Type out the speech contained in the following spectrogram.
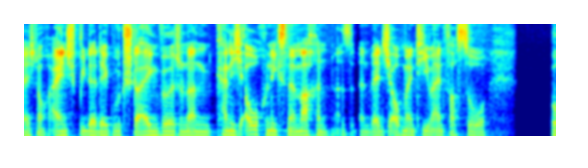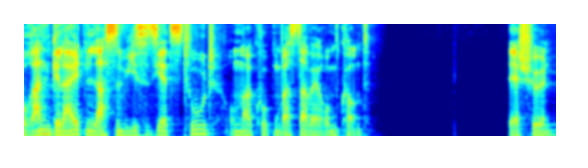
vielleicht noch ein Spieler, der gut steigen wird und dann kann ich auch nichts mehr machen. Also dann werde ich auch mein Team einfach so vorangeleiten lassen, wie es es jetzt tut und mal gucken, was dabei rumkommt. Sehr schön.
